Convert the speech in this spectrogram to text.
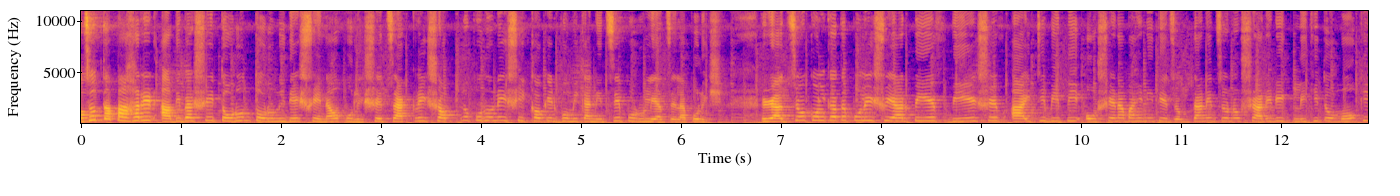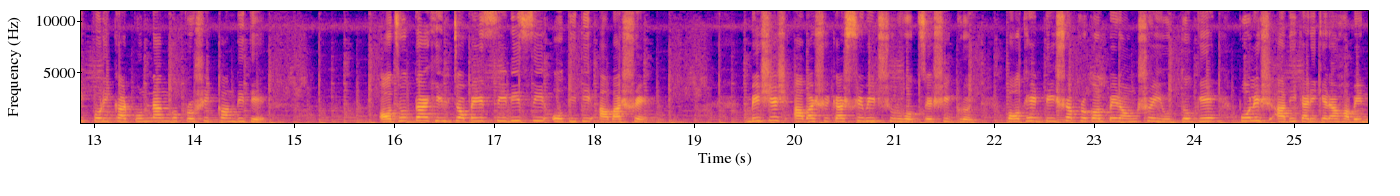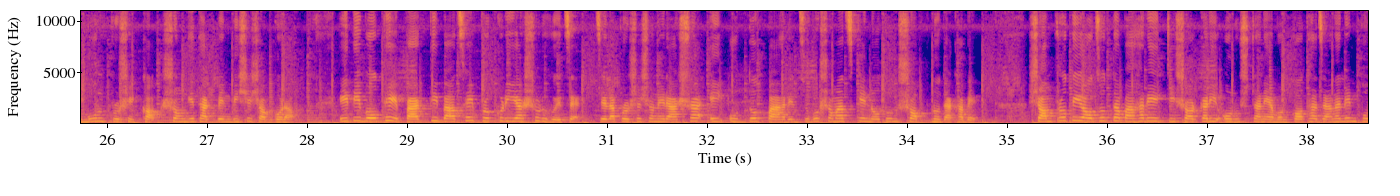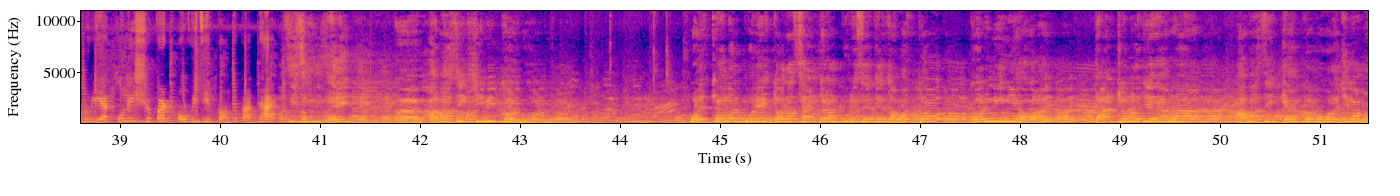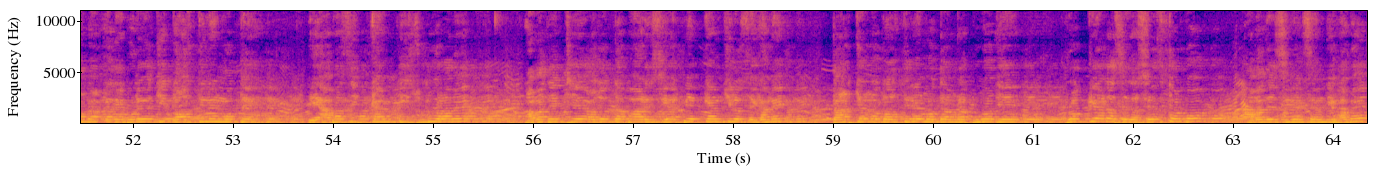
অযোধ্যা পাহাড়ের আদিবাসী তরুণ তরুণীদের সেনা ও পুলিশের চাকরির স্বপ্ন পূরণে শিক্ষকের ভূমিকা নিচ্ছে পুরুলিয়া জেলা পুলিশ। রাজ্য Kolkata police CRPF BSF, ITBP ও সেনাবাহিনীতে যোগদানের জন্য শারীরিক, লিখিত, মৌখিক পরীক্ষার পূর্ণাঙ্গ প্রশিক্ষণ দিতে অযোধ্যা হিলটপে সিডিসি অতিথি আবাসে। বিশেষ আবাসিকা শিবির শুরু হচ্ছে শীঘ্রই। পথের দিশা প্রকল্পের অংশ এই উদ্যোগে পুলিশ আধিকারিকেরা হবেন মূল প্রশিক্ষক। সঙ্গে থাকবেন বিশেষজ্ঞরা। ইতিমধ্যে প্রার্থী বাছাই প্রক্রিয়া শুরু হয়েছে। জেলা প্রশাসনের আশা, এই উদ্যোগ পাহাড়ের যুব সমাজকে নতুন স্বপ্ন দেখাবে। সম্প্রতি অযোধ্যা পাহাড়ে একটি সরকারি অনুষ্ঠানে এমন কথা জানালেন পুরুলিয়ার পুলিশ সুপার অভিজিৎ বন্দ্যোপাধ্যায়। আবাসিক ওয়েস্ট বেঙ্গল পুলিশ তথা সেন্ট্রাল পুলিশের যে সমস্ত কর্মী নিয়োগ হয়, তার জন্য যে আমরা আবাসিক ক্যাম্প করব বলেছিলাম, আমরা বলে দশ দিনের মধ্যে এই আবাসিক ক্যাম্পটি শুরু হবে। আমাদের যে অযোধ্যা পাহাড়ে সিআরপিএফ ক্যাম্প ছিল সেখানে, তার জন্য দশ দিনের মধ্যে আমরা পুরো যে প্রক্রিয়াটা সেটা শেষ করব। আমাদের সিলেকশনটি হবে।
